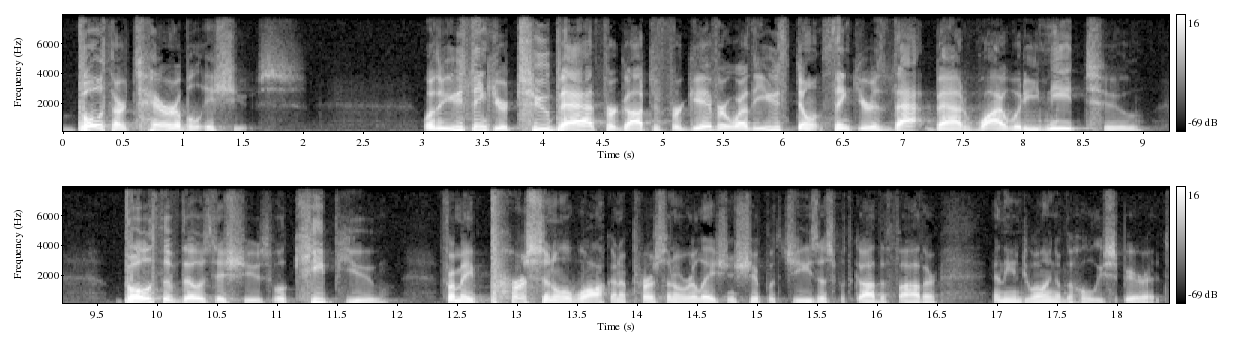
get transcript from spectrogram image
Both are terrible issues. Whether you think you're too bad for God to forgive or whether you don't think you're that bad, why would He need to? Both of those issues will keep you from a personal walk and a personal relationship with Jesus, with God the Father, and the indwelling of the Holy Spirit.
